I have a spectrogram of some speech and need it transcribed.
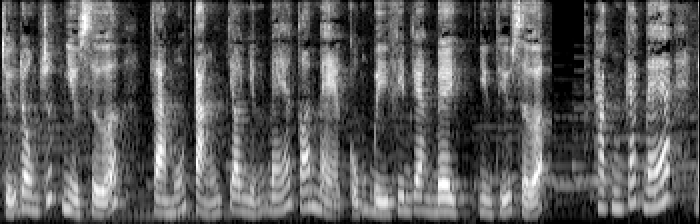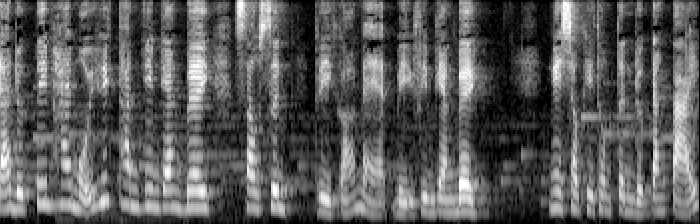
trữ đông rất nhiều sữa và muốn tặng cho những bé có mẹ cũng bị viêm gan B nhưng thiếu sữa. Hoặc các bé đã được tiêm hai mũi huyết thanh viêm gan B sau sinh vì có mẹ bị viêm gan B. Ngay sau khi thông tin được đăng tải,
